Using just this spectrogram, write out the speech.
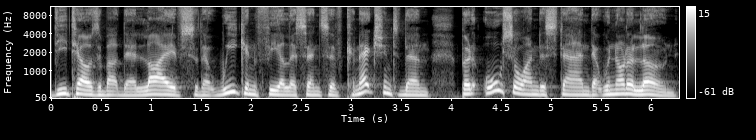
details about their lives so that we can feel a sense of connection to them, but also understand that we're not alone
